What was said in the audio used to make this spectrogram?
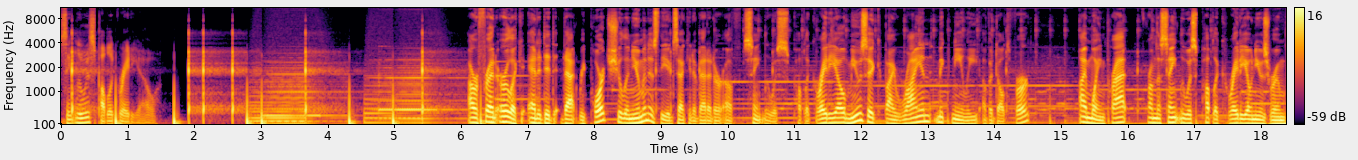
St. Louis Public Radio. Our Fred Ehrlich edited that report. Shula Neuman is the executive editor of St. Louis Public Radio. Music by Ryan McNeely of Adult Fur. I'm Wayne Pratt from the St. Louis Public Radio Newsroom.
